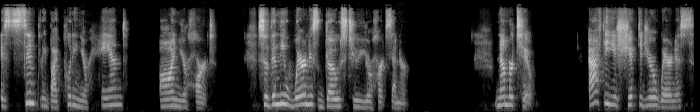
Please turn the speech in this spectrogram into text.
is simply by putting your hand on your heart so then the awareness goes to your heart center. Number two, after you shifted your awareness,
